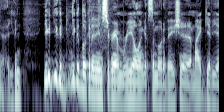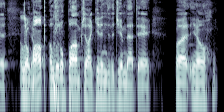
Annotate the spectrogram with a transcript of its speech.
yeah, you can you could you could you could look at an Instagram reel and get some motivation and it might give you A little you know, bump. a little bump to like get into the gym that day. But you know,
